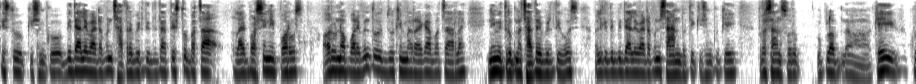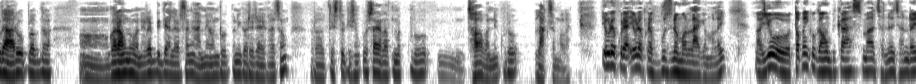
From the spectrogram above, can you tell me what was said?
त्यस्तो किसिमको विद्यालयबाट पनि छात्रवृत्ति दिँदा त्यस्तो बच्चालाई वर्षेनी परोस् अरू नपरे पनि त्यो जोखिममा रहेका बच्चाहरूलाई नियमित रूपमा छात्रवृत्ति होस्। अलिकति विद्यालयबाट पनि सहानुभूति किसिमको केही प्रोत्साहन स्वरूप उपलब्ध केही कुराहरू उपलब्ध गराउनु भनेर विद्यालयहरूसँग हामी अनुरोध पनि गरिरहेका छौँ। र त्यस्तो किसिमको सकारात्मक कुरो छ भन्ने कुरो लाग्छ मलाई। एउटा कुरा एउटा कुरा बुझ्न मन लाग्यो मलाई। यो तपाईँको गाउँ विकासमा झन्डै झन्डै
